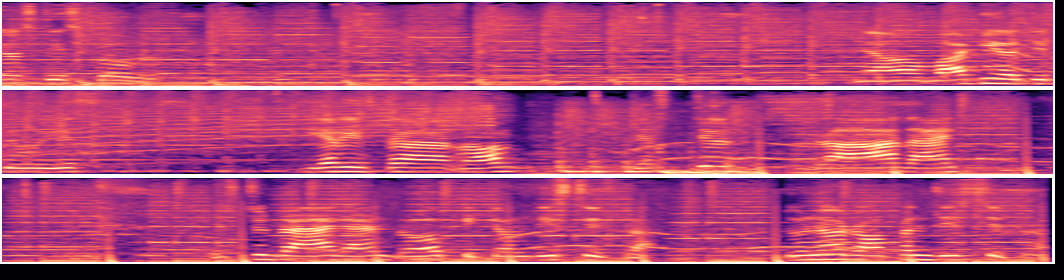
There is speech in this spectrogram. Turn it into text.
has this problem. Now what you have to do is, here is the ROM, just to drag and just to drag and drop it on this Citra. Do not open this Citra.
